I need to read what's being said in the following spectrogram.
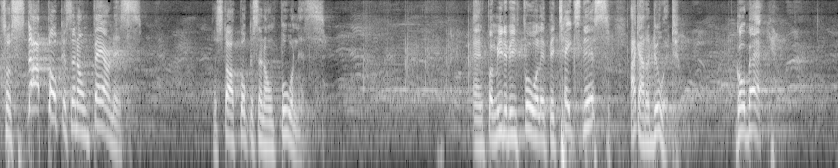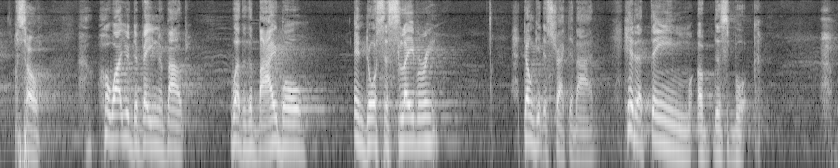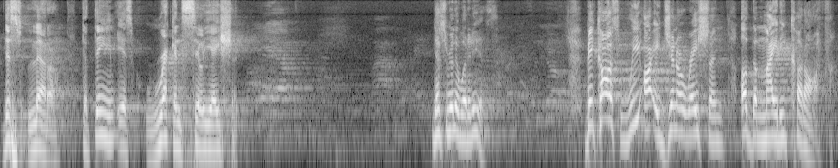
So stop focusing on fairness and start focusing on fullness. And for me to be full, if it takes this, I got to do it. Go back. So, while you're debating about whether the Bible endorses slavery, don't get distracted by it. Hit a theme of this book, this letter. The theme is reconciliation. That's really what it is. Because we are a generation of the mighty cut off.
